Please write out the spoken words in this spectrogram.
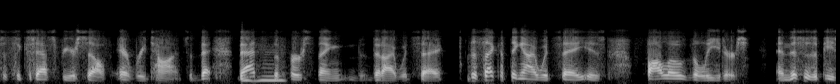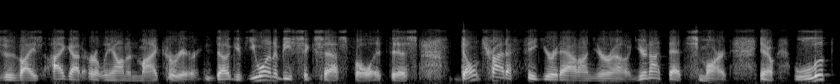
to success for yourself every time. So that that's mm-hmm. the first thing that I would say. The second thing I would say is follow the leaders. And this is a piece of advice I got early on in my career. Doug, if you want to be successful at this, don't try to figure it out on your own. You're not that smart. You know, look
